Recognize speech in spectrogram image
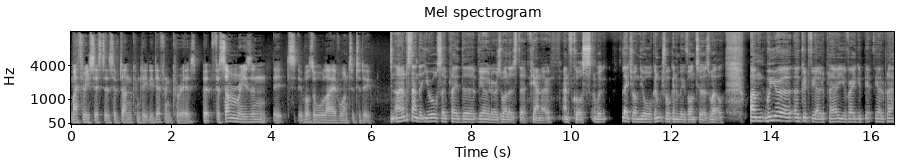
my three sisters have done completely different careers. But for some reason, it it was all I ever wanted to do. I understand that you also played the viola as well as the piano, and of course, later on the organ, which we're going to move on to as well. Um, were you a, a, good viola player? Are you a very good viola player?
